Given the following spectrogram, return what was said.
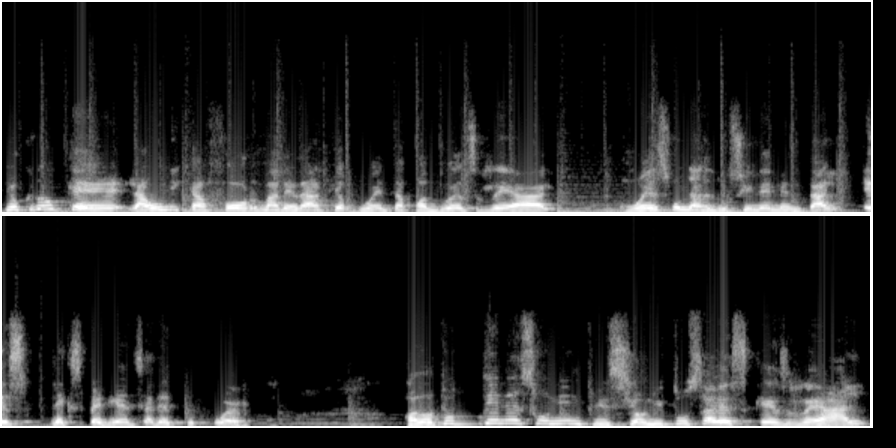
yo creo que la única forma de darte cuenta cuando es real o es una alucine mental es la experiencia de tu cuerpo. Cuando tú tienes una intuición y tú sabes que es real,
